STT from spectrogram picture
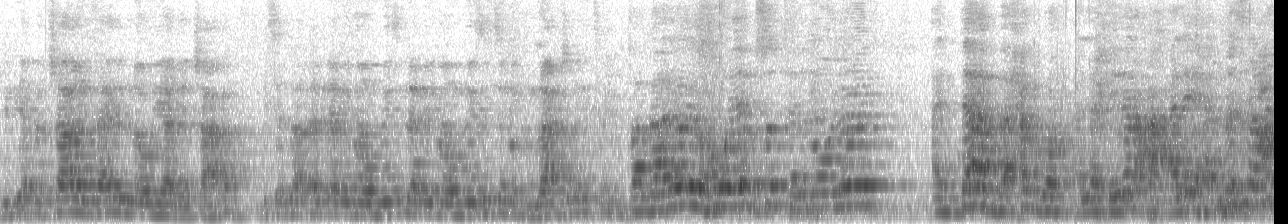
did he have a child? He said, I didn't know he had a child. He said, let, me go and visit, let me go and visit him and congratulate him. فقالوا له هو يقصد المولود الدابة حقه التي يرعى عليها المزرعة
